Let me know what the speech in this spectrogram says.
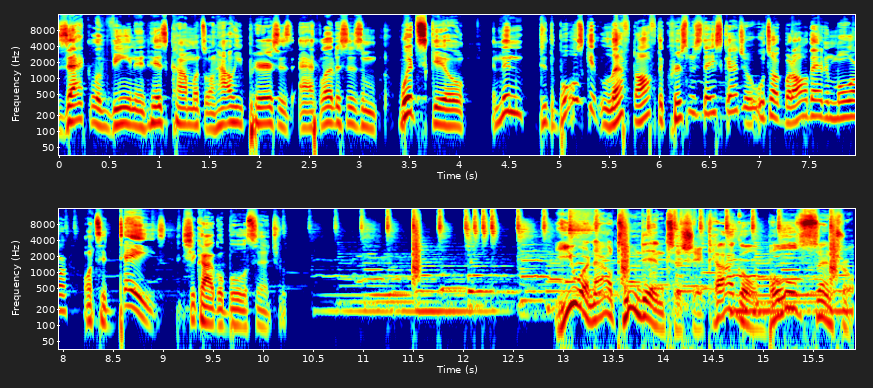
Zach LaVine and his comments on how he pairs his athleticism with skill. And then, did the Bulls get left off the Christmas Day schedule? We'll talk about all that and more on today's Chicago Bulls Central. You are now tuned in to Chicago Bulls Central,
